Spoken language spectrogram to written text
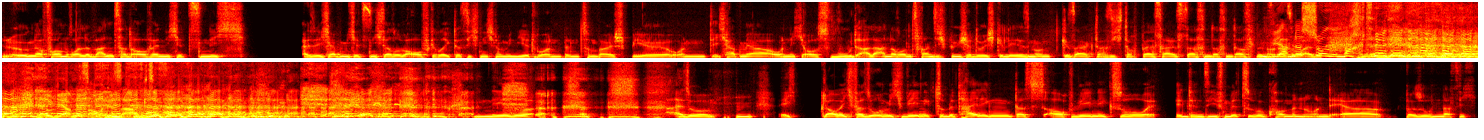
in irgendeiner Form Relevanz hat, auch wenn ich jetzt nicht also ich habe mich jetzt nicht darüber aufgeregt, dass ich nicht nominiert worden bin zum Beispiel. Und ich habe mir auch nicht aus Wut alle anderen 20 Bücher durchgelesen und gesagt, dass ich doch besser als das und das und das bin. Wir haben so. das also, schon gemacht. wir haben das auch gesagt. nee, so. Also, hm, ich glaube, ich versuche mich wenig zu beteiligen, das auch wenig so intensiv mitzubekommen und eher versuchen, dass ich,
